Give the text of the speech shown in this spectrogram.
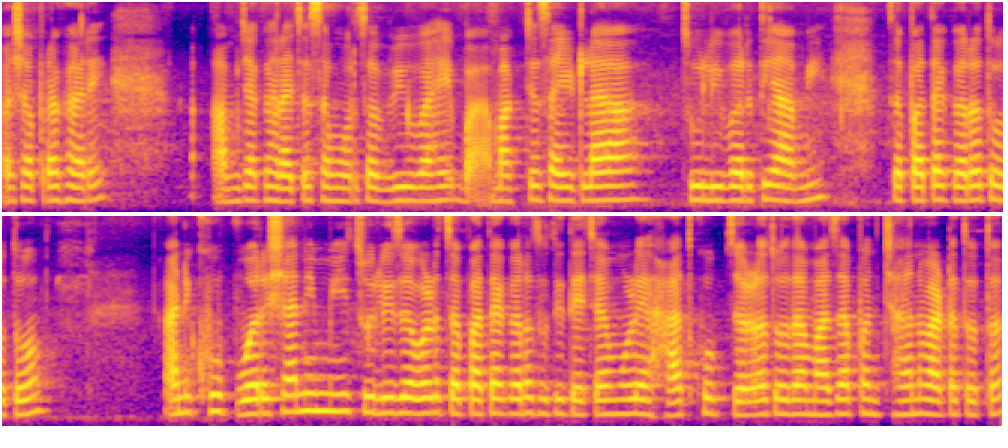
अशा प्रकारे. आमच्या घराच्या समोरचा व्ह्यू आहे. बा मागच्या साईडला चुलीवरती आम्ही चपात्या करत होतो. आणि खूप वर्षांनी मी चुलीजवळ चपात्या करत होती त्याच्यामुळे हात खूप जळत होता माझा पण छान वाटत होतं.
